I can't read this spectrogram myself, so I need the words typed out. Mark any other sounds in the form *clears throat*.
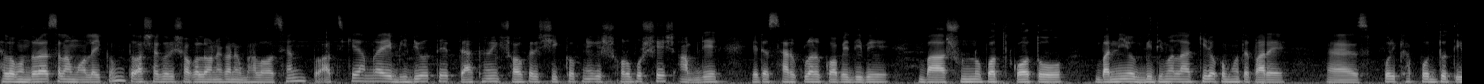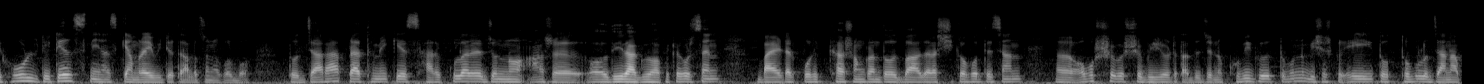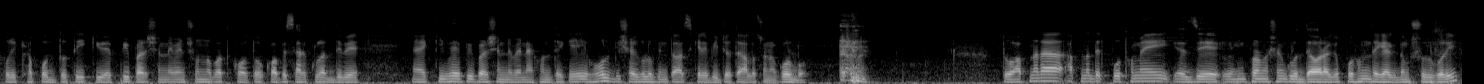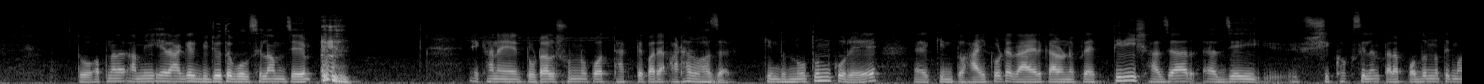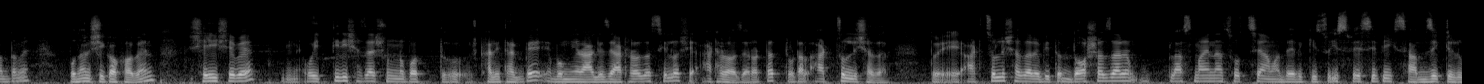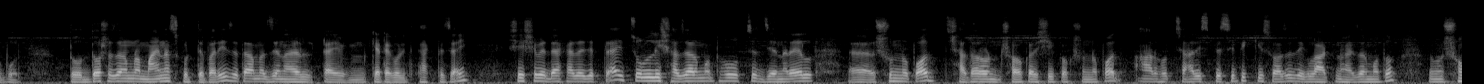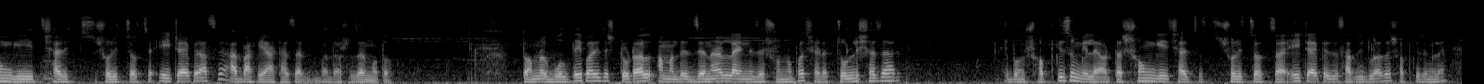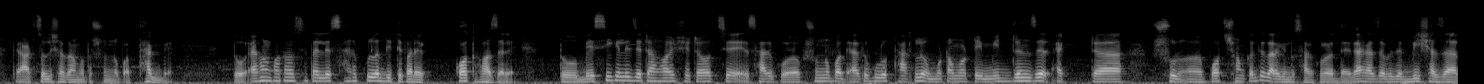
Hello বন্ধুরা, আসসালামু আলাইকুম। তো আশা করি সকলে অনেক অনেক ভালো আছেন। তো আজকে আমরা এই ভিডিওতে প্রাথমিক সহকারী শিক্ষক নিয়োগের সর্বশেষ আপডেট এটা সার্কুলার কবে দিবে বা শূন্যপদ কত বা নিয়োগ বিধিমালা কীরকম হতে পারে পরীক্ষা পদ্ধতি হোল ডিটেলস নিয়ে আজকে আমরা এই ভিডিওতে আলোচনা করব। তো যারা প্রাথমিকে সার্কুলারের জন্য অধীর আগ্রহ অপেক্ষা করছেন বা এটার পরীক্ষা সংক্রান্ত বা যারা শিক্ষক হতে চান অবশ্যই অবশ্যই ভিডিওটা তাদের জন্য খুবই গুরুত্বপূর্ণ। বিশেষ করে এই তথ্যগুলো জানা, পরীক্ষা পদ্ধতি, কীভাবে প্রিপারেশন নেবেন শূন্যপাত কত, কবে সার্কুলার দিবে কীভাবে প্রিপারেশান নেবেন, এখন থেকে এই হোল বিষয়গুলো কিন্তু আজকের ভিডিওতে আলোচনা করব। তো আপনারা, আপনাদের প্রথমেই যে ইনফরমেশনগুলো দেওয়ার আগে প্রথম থেকে একদম শুরু করি। তো আপনারা, আমি এর আগের ভিডিওতে বলছিলাম যে এখানে টোটাল শূন্য পদ থাকতে পারে আঠারো হাজার। কিন্তু নতুন করে কিন্তু হাইকোর্টের রায়ের কারণে প্রায় তিরিশ হাজার যেই শিক্ষক ছিলেন তারা পদোন্নতির মাধ্যমে প্রধান শিক্ষক হবেন। সেই হিসেবে ওই তিরিশ হাজার শূন্য পদ তো খালি থাকবে এবং এর আগে যে আঠারো হাজার ছিল সে আঠারো হাজার, অর্থাৎ টোটাল আটচল্লিশ হাজার। তো এই আটচল্লিশ হাজারের ভিতর দশ হাজার প্লাস মাইনাস হচ্ছে আমাদের কিছু স্পেসিফিক সাবজেক্টের উপর। তো দশ হাজার আমরা মাইনাস করতে পারি, যেটা আমরা জেনারেল টাইপ ক্যাটাগরিতে থাকতে চাই। সেই হিসেবে দেখা যায় যে প্রায় চল্লিশ হাজার মতো হচ্ছে জেনারেল শূন্যপদ, সাধারণ সহকারী শিক্ষক শূন্যপদ, আর হচ্ছে আর স্পেসিফিক কিছু আছে যেগুলো আট, নয় হাজার মতো, যেমন সংগীত শারীর- শরীরচর্চা এই টাইপের আছে, আর বাকি আট হাজার বা দশ হাজার মতো। তো আমরা বলতেই পারি যে টোটাল আমাদের জেনারেল লাইনে যে শূন্যপদ সেটা চল্লিশ হাজার, এবং সব কিছু মিলে অর্থাৎ সংগীত শরীরচর্চা এই টাইপের যে সাবজেক্টগুলো আছে সব কিছু মিলে প্রায় আটচল্লিশ হাজার মতো শূন্যপদ থাকবে। তো এখন কথা হচ্ছে তাহলে সার্কুলার দিতে পারে কত হাজারে? তো বেসিক্যালি যেটা হয় সেটা হচ্ছে সার্কু শূন্যপদ এতগুলো থাকলেও মোটামুটি মিড রেঞ্জের একটা পদ সংখ্যা দিয়ে তারা কিন্তু সার্কুলার দেয়। দেখা যাবে যে বিশ হাজার,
